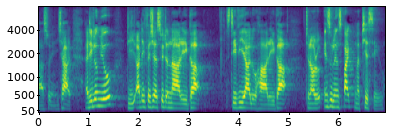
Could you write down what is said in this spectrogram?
လားဆိုရင်ရတယ်အဲဒီလိုမျိုးဒီ artificial sweetener တွေက stevia လိုဟာတွေကကျွန်တော်တို့ insulin spike မဖြစ်စေဘူး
